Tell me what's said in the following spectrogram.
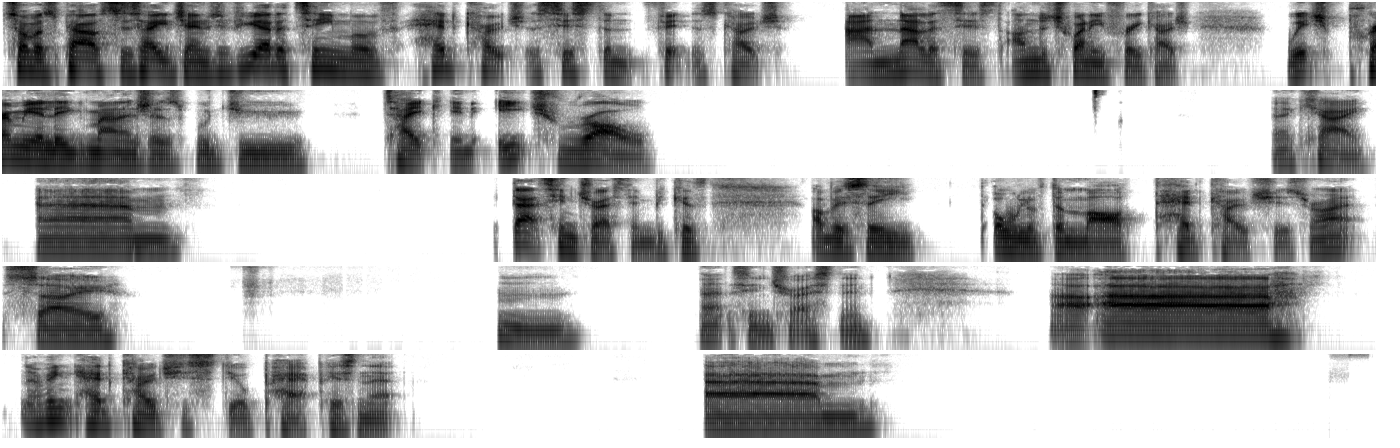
Thomas Powell says, Hey, James, if you had a team of head coach, assistant, fitness coach, analyst, under 23 coach, which Premier League managers would you take in each role? Okay. Um, that's interesting because obviously all of them are head coaches, right? So, hmm, that's interesting. Uh, uh I think head coach is still Pep, isn't it? Um,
